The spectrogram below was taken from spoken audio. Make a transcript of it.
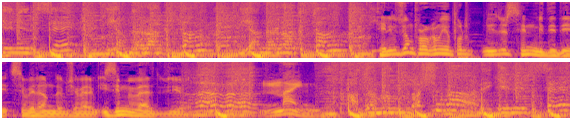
gelirse Ya meraktan ya meraktan Televizyon programı yapabilirsin mi dedi Sibel Hanım demiş efendim. İzin mi verdi diyor. Nine. Adamın başına ne gelirse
